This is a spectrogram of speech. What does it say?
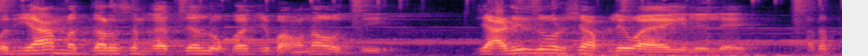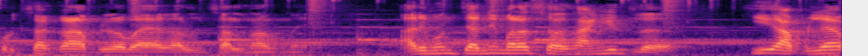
पण या मतदारसंघातल्या लोकांची भावना होती जे अडीच वर्ष आपले वाया गेलेले आहेत. आता पुढचा काळ आपल्याला वाया घालून चालणार नाही. आणि म्हणून त्यांनी मला स- सांगितलं की आपल्या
